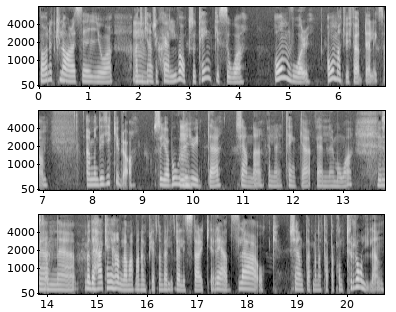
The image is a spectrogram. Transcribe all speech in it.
barnet klarar sig. Och att mm. vi kanske själva också tänker så om, vår, om att vi födde. Liksom. Ja, men det gick ju bra. Så jag borde mm. ju inte känna eller tänka eller må. men, det. Eh, men det här kan ju handla om att man har upplevt en väldigt, väldigt stark rädsla och känt att man har tappat kontrollen.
